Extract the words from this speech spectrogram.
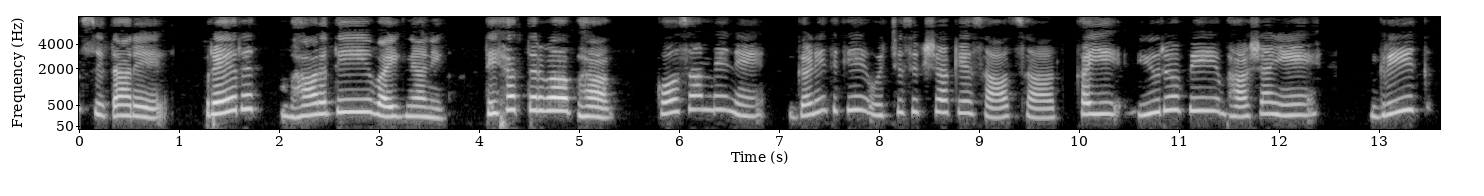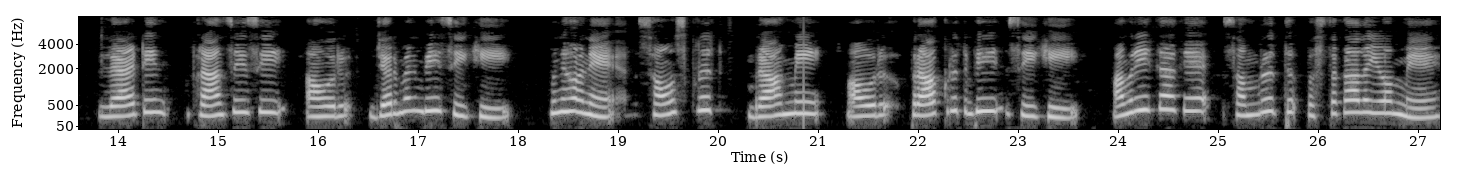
सितारे, प्रेरित भारतीय वैज्ञानिक, तिहत्तरवा भाग, कौसाम्बी ने गणित की उच्च शिक्षा के साथ साथ कई यूरोपीय भाषाएँ, ग्रीक, लैटिन, फ्रांसीसी और जर्मन भी सीखी। उन्होंने संस्कृत, ब्राह्मी और प्राकृत भी सीखी। अमेरिका के समृद्ध पुस्तकालयों में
